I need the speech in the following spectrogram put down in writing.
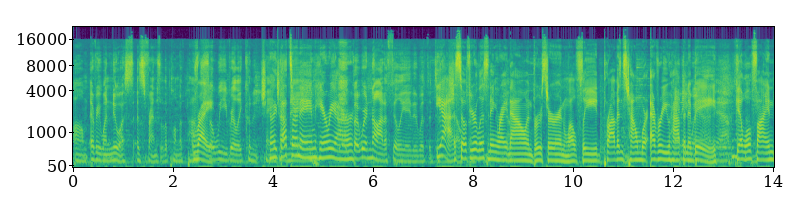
Um, everyone knew us as friends of the Plymouth Pound, Right. So we really couldn't change. like our that's our name. Here we are. but we're not affiliated with the town yeah, so if you're listening right now in Brewster and Wellfleet, Provincetown, wherever you happen to be, Anywhere, yeah. Gail will find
